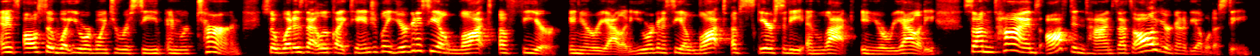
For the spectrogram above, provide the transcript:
And it's also what you are going to receive in return. So, what does that look like tangibly? You're going to see a lot of fear in your reality. You are going to see a lot of scarcity and lack in your reality. Sometimes, oftentimes, that's all you're going to be able to see.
